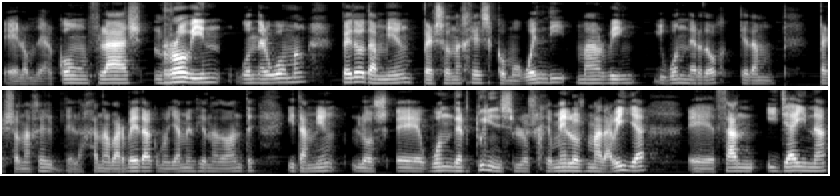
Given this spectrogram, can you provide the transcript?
el Hombre Halcón, Flash, Robin, Wonder Woman, pero también personajes como Wendy, Marvin y Wonder Dog, que eran personajes de la Hanna-Barbera, como ya he mencionado antes, y también los eh, Wonder Twins, los gemelos Maravilla, eh, Zan y Jaina,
